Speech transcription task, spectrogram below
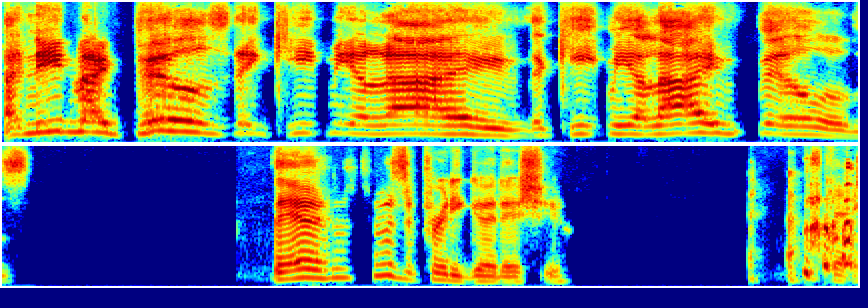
I need my pills. They keep me alive. They keep me alive. Pills. There, it was a pretty good issue. Okay.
